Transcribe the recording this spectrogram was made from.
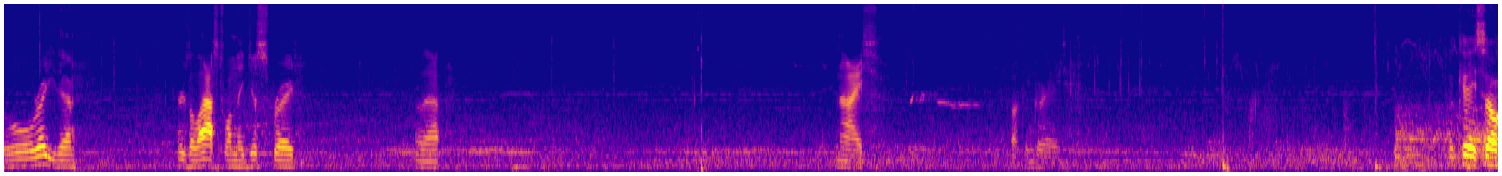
Alrighty then. Here's the last one they just sprayed. Look at that. Nice. Fucking great. Okay so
